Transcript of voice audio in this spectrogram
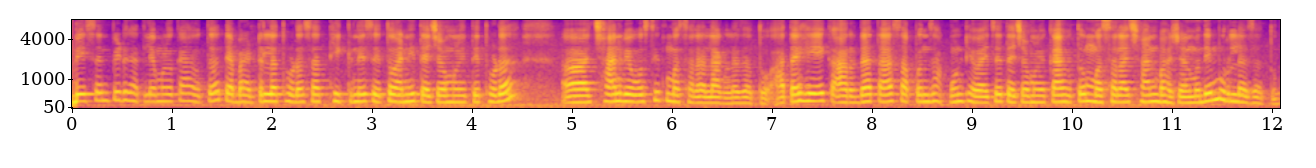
बेसन पीठ घातल्यामुळं काय होतं त्या बॅटरला थोडासा थिकनेस येतो आणि त्याच्यामुळे ते थोडं छान व्यवस्थित मसाला लागला जातो. आता हे एक अर्धा तास आपण झाकून ठेवायचं त्याच्यामुळे काय होतं मसाला छान भाज्यांमध्ये मुरला जातो.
